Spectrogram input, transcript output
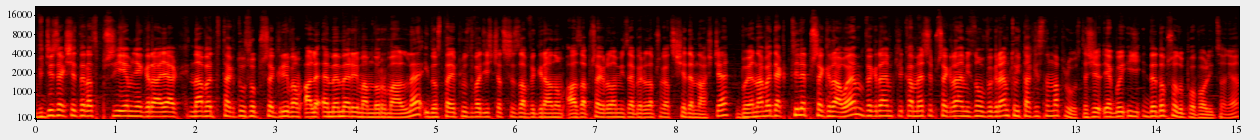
Widzisz jak się teraz przyjemnie gra, jak nawet tak dużo przegrywam, ale MMR-y mam normalne i dostaję plus 23 za wygraną, a za przegraną mi zabiera na przykład 17. Bo ja nawet jak tyle przegrałem, wygrałem kilka meczy, przegrałem i znowu wygrałem, to i tak jestem na plus. To się jakby idę do przodu powoli, co nie?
